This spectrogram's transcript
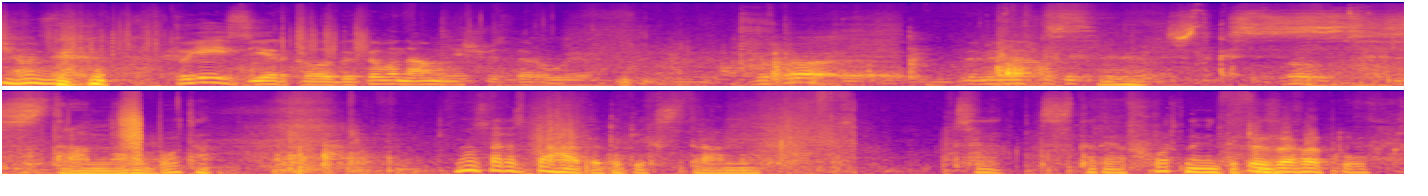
То їй зеркало, то вона мені щось дарує. Це така странна робота. Ну, зараз багато таких странних. Це старий Афорт, ну він Це заготовка.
